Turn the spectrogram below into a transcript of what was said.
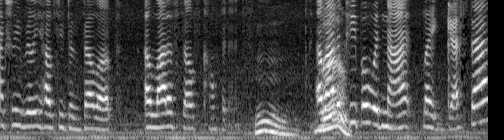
actually really helps you develop a lot of self confidence. Hmm. A lot of people would not like guess that,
